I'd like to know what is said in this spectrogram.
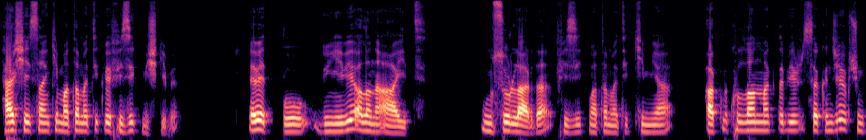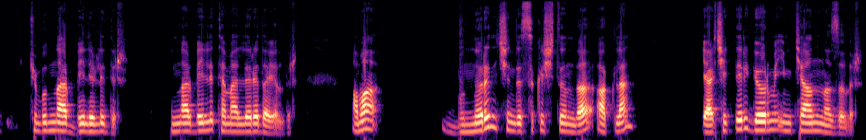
her şey sanki matematik ve fizikmiş gibi. Evet, bu dünyevi alana ait unsurlarda fizik, matematik, kimya, aklı kullanmakta bir sakınca yok çünkü bunlar belirlidir. Bunlar belli temellere dayalıdır. Ama bunların içinde sıkıştığında aklen gerçekleri görme imkanın azalır.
